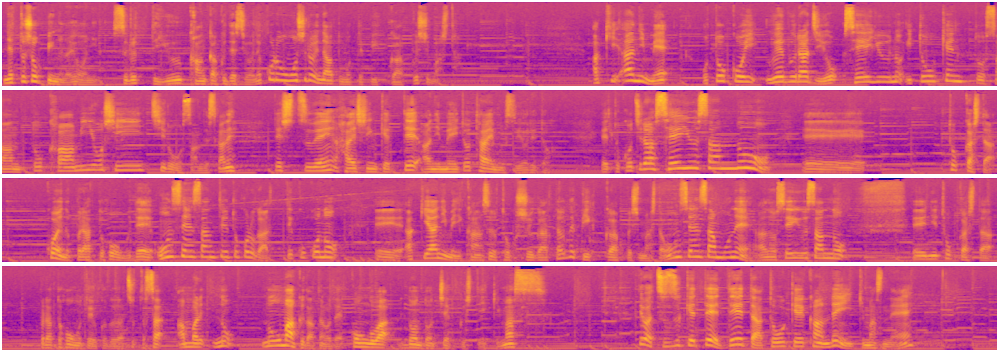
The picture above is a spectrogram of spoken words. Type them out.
ネットショッピングのようにするっていう感覚ですよね。これ面白いなと思ってピックアップしました。秋アニメ「おとこいウェブラジオ」声優の伊藤健人さんと神尾慎一郎さんですかね。で出演配信決定アニメイトタイムスよりと、えっと、こちらは声優さんの、えー、特化した声のプラットフォームで温泉さんというところがあってここの、えー、秋アニメに関する特集があったのでピックアップしました。温泉さんもねあの声優さんの、えー、に特化したプラットフォームということではちょっとさあんまりのノーマークだったので今後はどんどんチェックしていきます。では続けてデータ統計関連いきますね。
